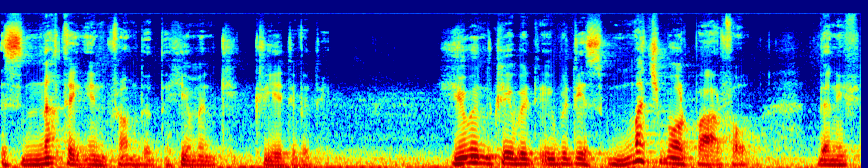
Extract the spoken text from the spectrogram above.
is nothing in front of the human creativity. Human creativity is much more powerful than if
